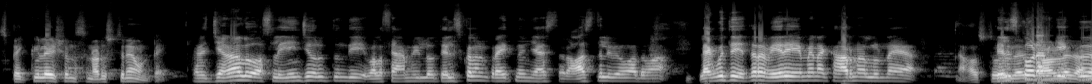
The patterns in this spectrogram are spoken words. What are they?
స్పెక్యులేషన్స్ నడుస్తూనే ఉంటాయి. అరే జనాలు అసలు ఏం జరుగుతుంది? వాళ్ళ ఫ్యామిలీలో తెలుసుకోవాలని ప్రయత్నం చేస్తారు. ఆస్తుల వివాదమా? లేకపోతే ఇతర వేరే ఏమైనా కారణాలు ఉన్నాయా? ఆస్తులు తెలుసుకోవడానికి ఎక్కువ-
